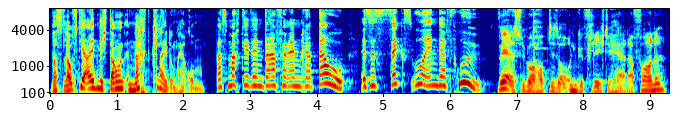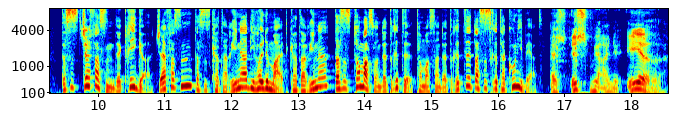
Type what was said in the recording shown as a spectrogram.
Was lauft ihr eigentlich dauernd in Nachtkleidung herum? Was macht ihr denn da für ein Radau? Es ist 6 Uhr in der Früh. Wer ist überhaupt dieser ungepflegte Herr da vorne? Das ist Jefferson, der Krieger. Jefferson, das ist Katharina, die holde Maid. Katharina, das ist Thomason, der Dritte. Thomason, der Dritte, das ist Ritter Kunibert. Es ist mir eine Ehre.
